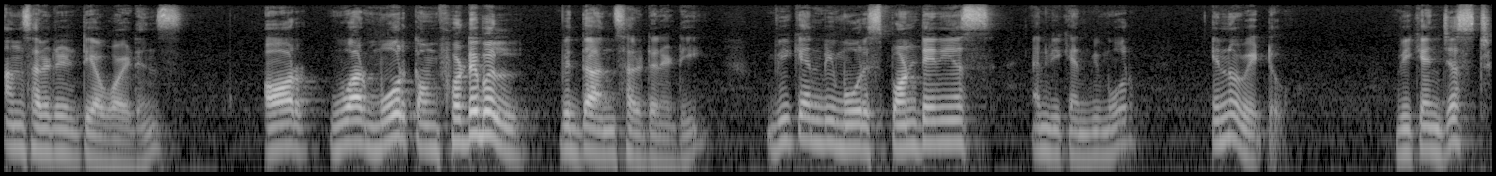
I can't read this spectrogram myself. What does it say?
uncertainty avoidance or who are more comfortable with the uncertainty, we can be more spontaneous and we can be more innovative. We can just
